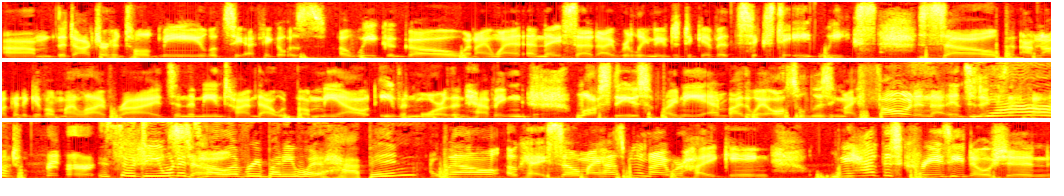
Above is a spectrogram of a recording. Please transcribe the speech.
Um, the doctor had told me, let's see, I think it was a week ago when I went, and they said I really needed to give it six to eight weeks. So, but I'm not going to give up my live rides in the meantime. That would bum me out even more than having lost the use of my knee, and by the way, also losing my phone in that incident. 'cause I Yeah. fell into a river. So do you want to So- tell everybody what happened? well, okay. So my husband and I were hiking. We had this crazy notion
